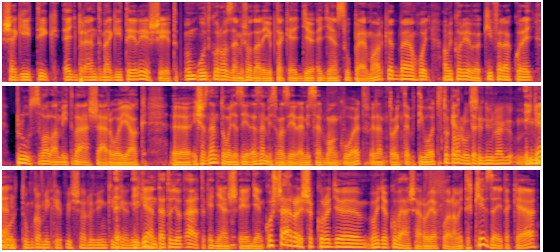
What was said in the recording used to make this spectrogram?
segítik egy brand megítélését? Múltkor hozzám is odaléptek egy, egy ilyen szupermarketben, hogy amikor jövök kifele, akkor egy plusz valamit vásároljak. És ez nem tudom, hogy az, ez nem hiszem az élelmiszerbank volt, vagy nem tudom, hogy ti voltatok. Valószínűleg tök... mi igen? voltunk a mi képviselőink, igen, igen. Igen, tehát hogy ott álltak egy ilyen, egy ilyen kosárral, és akkor, hogy, hogy akkor vásároljak valamit. És képzeljétek el,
